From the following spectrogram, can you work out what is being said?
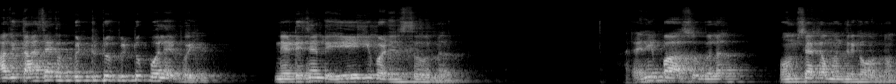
అవి తాజాగా బిట్టు టు బిట్టు పోలైపోయాయి. నెటిజన్లు ఏగి పడేస్తూ ఉన్నారు. అరే నీ పాసుగుల హోంశాఖ మంత్రిగా ఉన్నాం.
